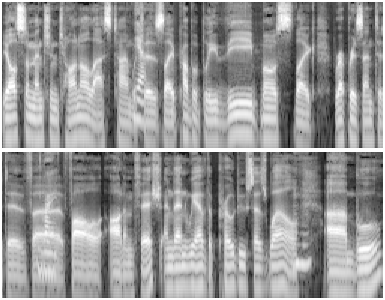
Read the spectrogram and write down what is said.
You also mentioned jeoneo last time, which Yeah. is like probably the most like representative uh, Right. fall autumn fish. And then we have the produce as well. Mm-hmm. Uh, mu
